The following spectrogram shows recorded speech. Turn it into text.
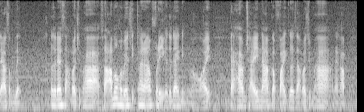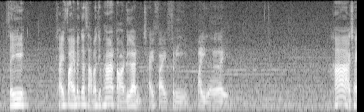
แล้วสำเร็จ ก็จะได้ 315 3ลงทะเบียนสิทธิ์ค่าน้ำฟรีก็จะได้ 100 แต่ห้ามใช้น้ำกับไฟเกิน 315 นะครับ 4 ใช้ไฟไม่เกิน315 ต่อเดือน ใช้ไฟฟรีไปเลย 5 ใช้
